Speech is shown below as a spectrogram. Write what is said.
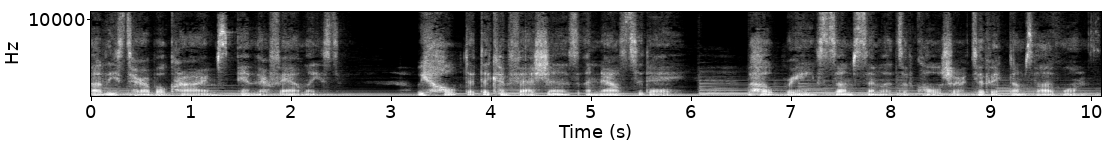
of these terrible crimes and their families. We hope that the confessions announced today will help bring some semblance of closure to victims' loved ones.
